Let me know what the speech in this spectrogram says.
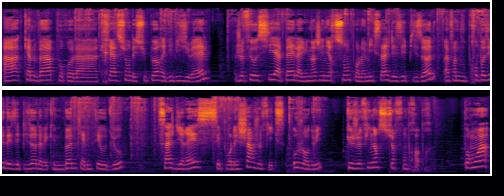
à Canva pour la création des supports et des visuels, je fais aussi appel à une ingénieure son pour le mixage des épisodes, afin de vous proposer des épisodes avec une bonne qualité audio. Ça, je dirais, c'est pour les charges fixes, aujourd'hui, que je finance sur fonds propres. Pour moi,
